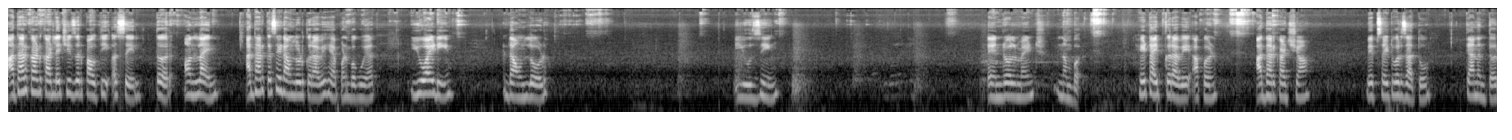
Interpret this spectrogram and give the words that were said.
आधार कार्ड काढल्याची जर पावती असेल तर ऑनलाईन आधार कसे डाउनलोड करावे हे आपण बघूयात. U I D download using enrolment number हे टाईप करावे आपण. आधार कार्डच्या वेबसाईटवर जातो. त्यानंतर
